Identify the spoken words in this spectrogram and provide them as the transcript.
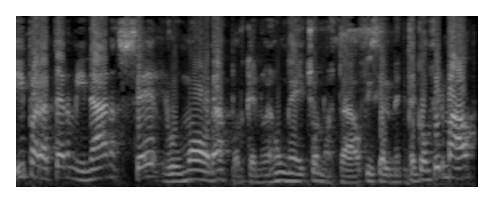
Y para terminar, se rumora, porque no es un hecho, no está oficialmente confirmado,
